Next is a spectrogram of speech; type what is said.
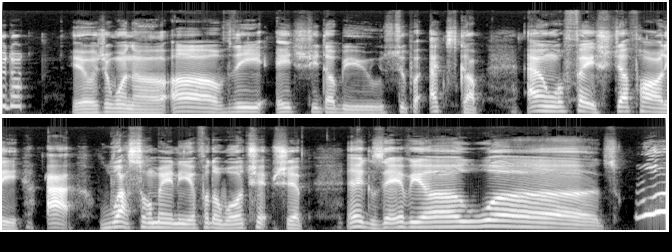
tournament! Here's your winner of the HTW Super X Cup and will face Jeff Hardy at WrestleMania for the World Championship, Xavier Woods. Woo!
